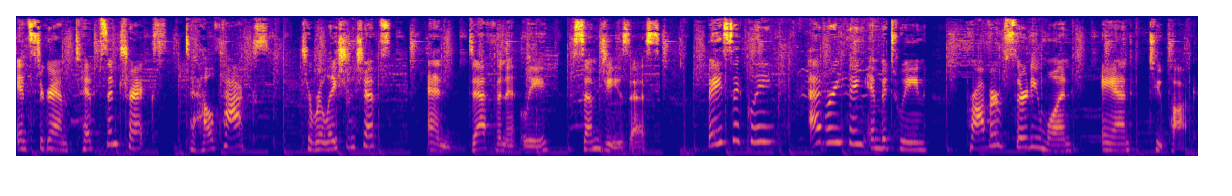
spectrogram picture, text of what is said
Instagram tips and tricks to health hacks to relationships and definitely some Jesus. Basically, everything in between Proverbs 31 and Tupac.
